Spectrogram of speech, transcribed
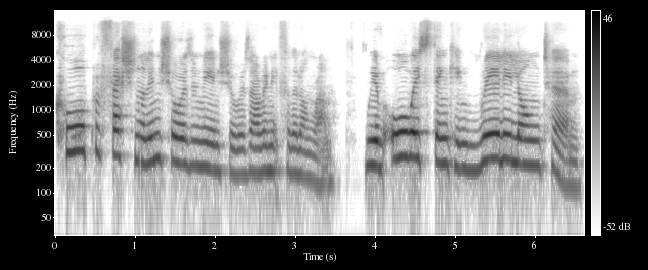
core professional insurers and reinsurers are in it for the long run. We're always thinking really long term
